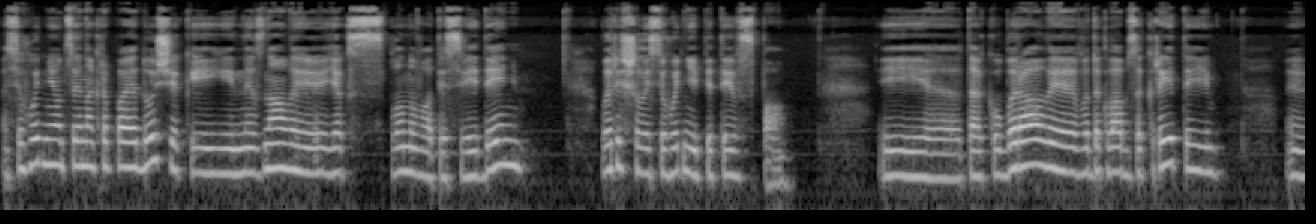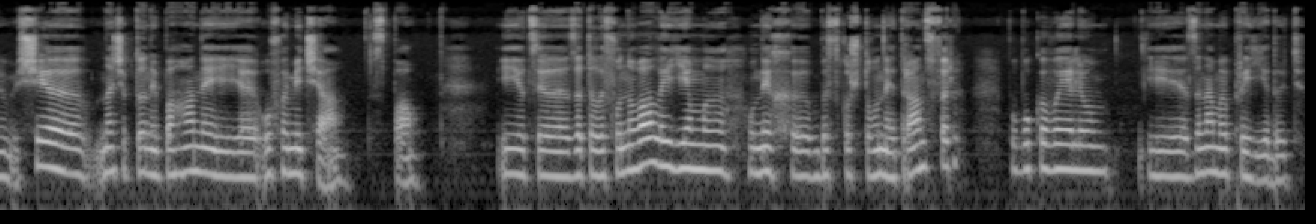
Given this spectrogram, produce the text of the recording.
А сьогодні оце накрапає дощик і не знали, як спланувати свій день. Вирішили сьогодні піти в спа. І е, так обирали, водоклаб закритий. Е, Ще, начебто, непоганий е, у Фоміча спа. І це зателефонували їм. У них безкоштовний трансфер по Буковелю. І за нами приїдуть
